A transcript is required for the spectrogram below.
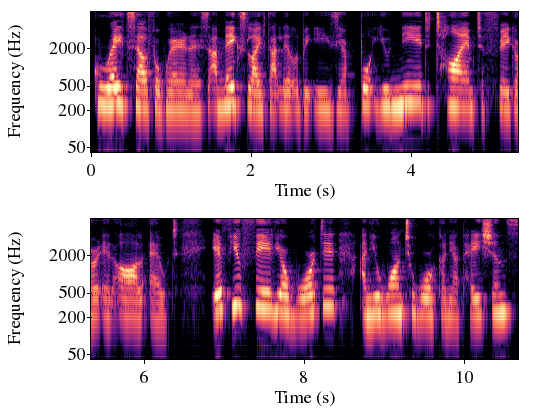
great self awareness and makes life that little bit easier, but you need time to figure it all out. If you feel you're worth it and you want to work on your patience,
